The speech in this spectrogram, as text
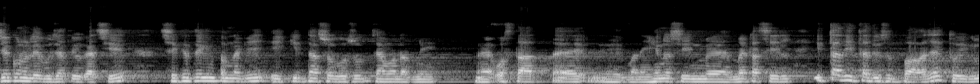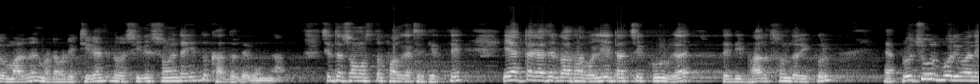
যে কোনো লেবু জাতীয় গাছে, সেক্ষেত্রে কিন্তু আপনাকে এই কীটনাশক ওষুধ, যেমন আপনি ওস্তাদ মানে হেনোসিন মেটাসিল ইত্যাদি ইত্যাদি ওষুধ পাওয়া যায়, তো এগুলো মারবেন, মোটামুটি ঠিক আছে, তবে শীতের সময়টা কিন্তু খাদ্য দেবেন না। সেটা সমস্ত ফল গাছের ক্ষেত্রে। এই একটা গাছের কথা বলি, এটা হচ্ছে কুল গাছ এটি ভারত সুন্দরী কুল। প্রচুর পরিমাণে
